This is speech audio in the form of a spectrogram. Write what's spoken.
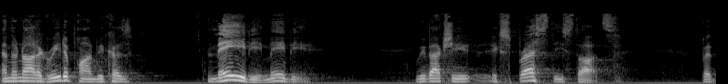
And they're not agreed upon because maybe, maybe, We've actually expressed these thoughts, but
